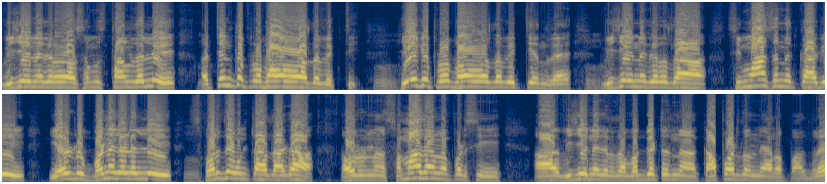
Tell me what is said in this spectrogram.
ವಿಜಯನಗರದ ಸಂಸ್ಥಾನದಲ್ಲಿ ಅತ್ಯಂತ ಪ್ರಭಾವವಾದ ವ್ಯಕ್ತಿ. ಹೇಗೆ ಪ್ರಭಾವವಾದ ವ್ಯಕ್ತಿ ಅಂದ್ರೆ ವಿಜಯನಗರದ ಸಿಂಹಾಸನಕ್ಕಾಗಿ ಎರಡು ಬಣಗಳಲ್ಲಿ ಸ್ಪರ್ಧೆ ಉಂಟಾದಾಗ ಅವರನ್ನ ಸಮಾಧಾನ ಪಡಿಸಿ ಆ ವಿಜಯನಗರದ ಒಗ್ಗಟ್ಟನ್ನ ಕಾಪಾಡಿದವನು ಯಾರಪ್ಪ ಅಂದ್ರೆ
